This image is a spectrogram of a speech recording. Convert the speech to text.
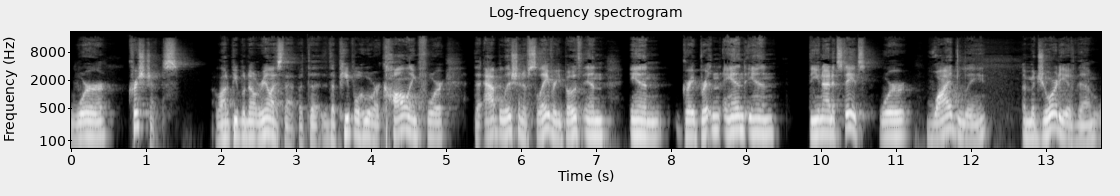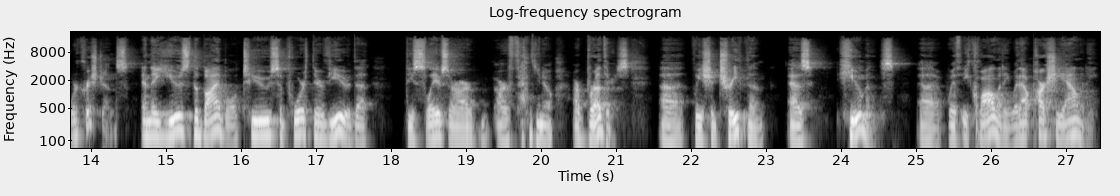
were Christians. A lot of people don't realize that, but the, the people who are calling for the abolition of slavery, both in in Great Britain and in the United States, were widely a majority of them were Christians, and they used the Bible to support their view that these slaves are our, our you know, our brothers. Uh, we should treat them as humans uh, with equality, without partiality.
